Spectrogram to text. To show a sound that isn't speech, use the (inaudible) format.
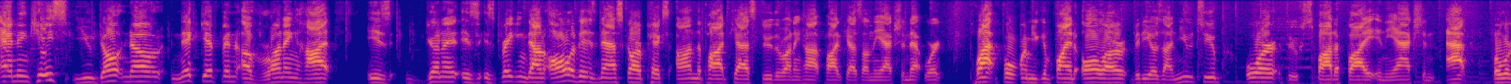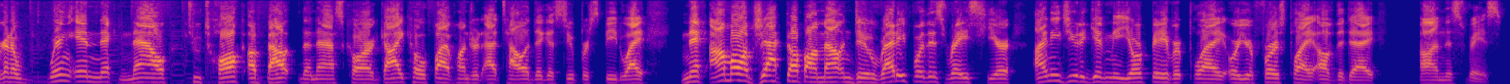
And in case you don't know, Nick Giffen of Running Hot is gonna is is breaking down all of his NASCAR picks on the podcast through the Running Hot podcast on the Action Network platform. You can find all our videos on YouTube or through Spotify in the Action app. But we're gonna bring in Nick now to talk about the NASCAR Geico 500 at Talladega Super Speedway. Nick, I'm all jacked up on Mountain Dew, ready for this race here. I need you to give me your favorite play or your first play of the day on this race.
